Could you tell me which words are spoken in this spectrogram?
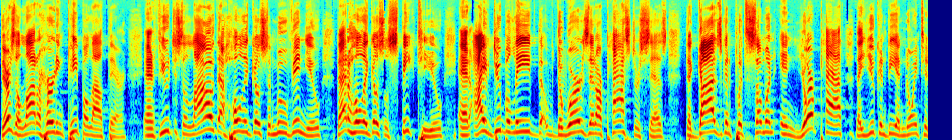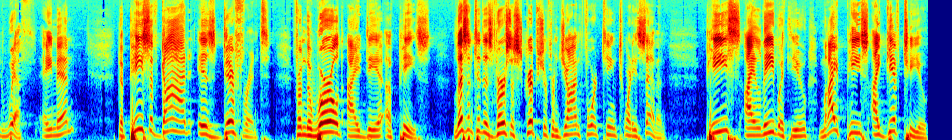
There's a lot of hurting people out there. And if you just allow that Holy Ghost to move in you, that Holy Ghost will speak to you. And I do believe the, the words that our pastor says that God's going to put someone in your path that you can be anointed with. Amen. The peace of God is different from the world idea of peace. Listen to this verse of scripture from John 14, 27. Peace I leave with you, my peace I give to you.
